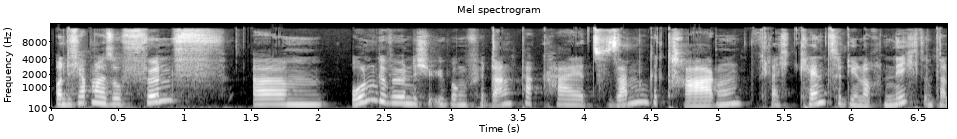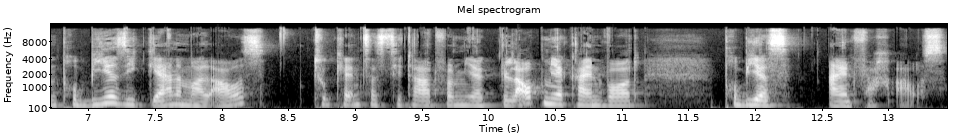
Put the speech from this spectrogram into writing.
Und ich habe mal so fünf ähm, ungewöhnliche Übungen für Dankbarkeit zusammengetragen. Vielleicht kennst du die noch nicht und dann probier sie gerne mal aus. Du kennst das Zitat von mir, glaub mir kein Wort, probier es einfach aus.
